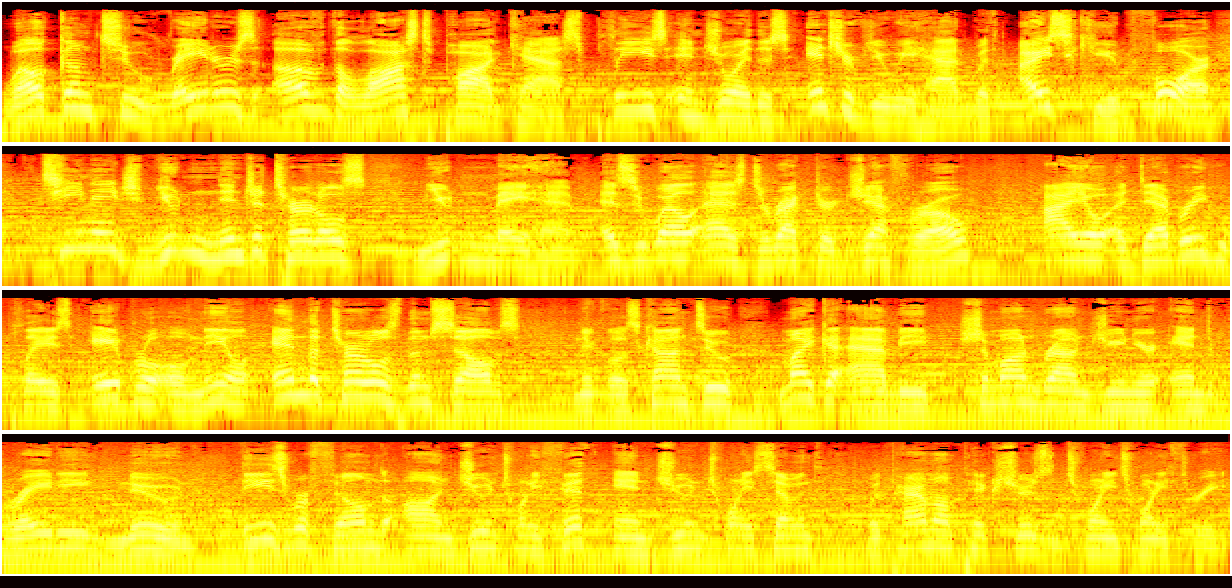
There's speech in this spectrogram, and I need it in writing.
Welcome to Raiders of the Lost podcast. Please enjoy this interview we had with Ice Cube for Teenage Mutant Ninja Turtles Mutant Mayhem, as well as director Jeff Rowe, Ayo Edebiri, who plays April O'Neil, and the Turtles themselves, Nicholas Cantu, Micah Abbey, Shamon Brown Jr., and Brady Noon. These were filmed on June 25th and June 27th with Paramount Pictures in 2023.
